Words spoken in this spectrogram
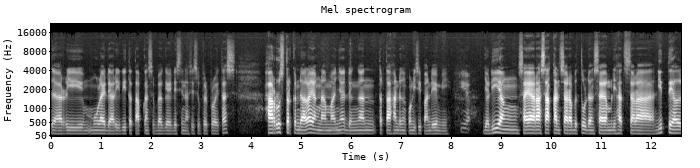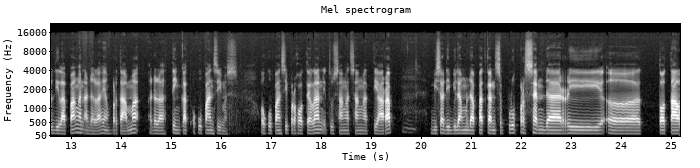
dari mulai dari ditetapkan sebagai destinasi super prioritas harus terkendala yang namanya dengan tertahan dengan kondisi pandemi. Iya. Jadi yang saya rasakan secara betul dan saya melihat secara detail di lapangan adalah yang pertama adalah tingkat okupansi, Mas. Okupansi perhotelan itu sangat-sangat tiarap. Bisa dibilang mendapatkan 10% dari eh, total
